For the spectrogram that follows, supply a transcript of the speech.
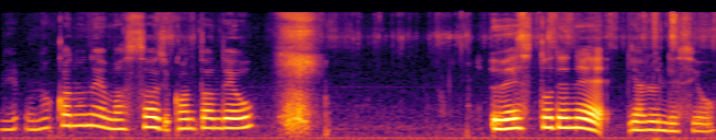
ねお腹のねマッサージ簡単だよ。ウエストでねやるんですよ。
